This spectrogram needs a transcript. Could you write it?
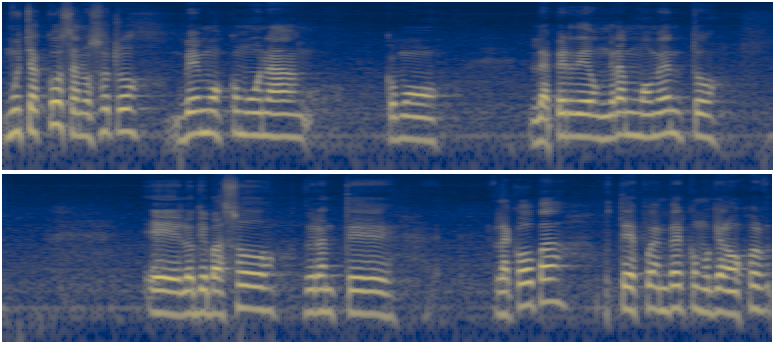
muchas cosas. Nosotros vemos como, una, como la pérdida de un gran momento, eh, lo que pasó durante la copa, ustedes pueden ver como que a lo mejor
